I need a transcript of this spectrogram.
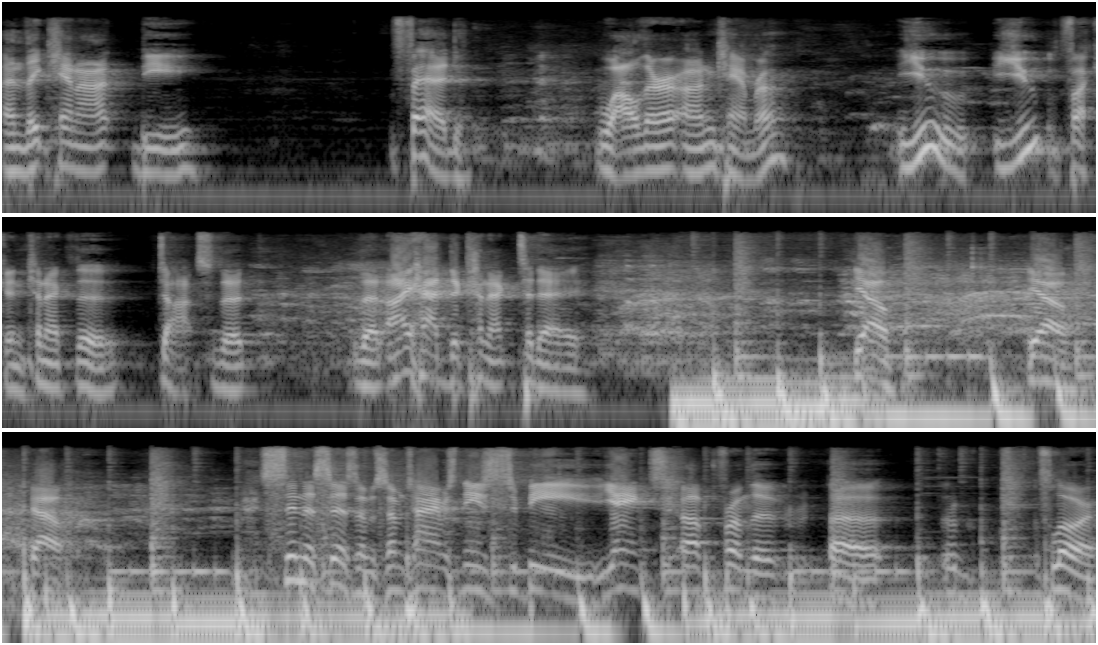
and they cannot be fed while they're on camera. You you fucking connect the dots that that I had to connect today Yo, yo, yo. Cynicism sometimes needs to be yanked up from the uh, floor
